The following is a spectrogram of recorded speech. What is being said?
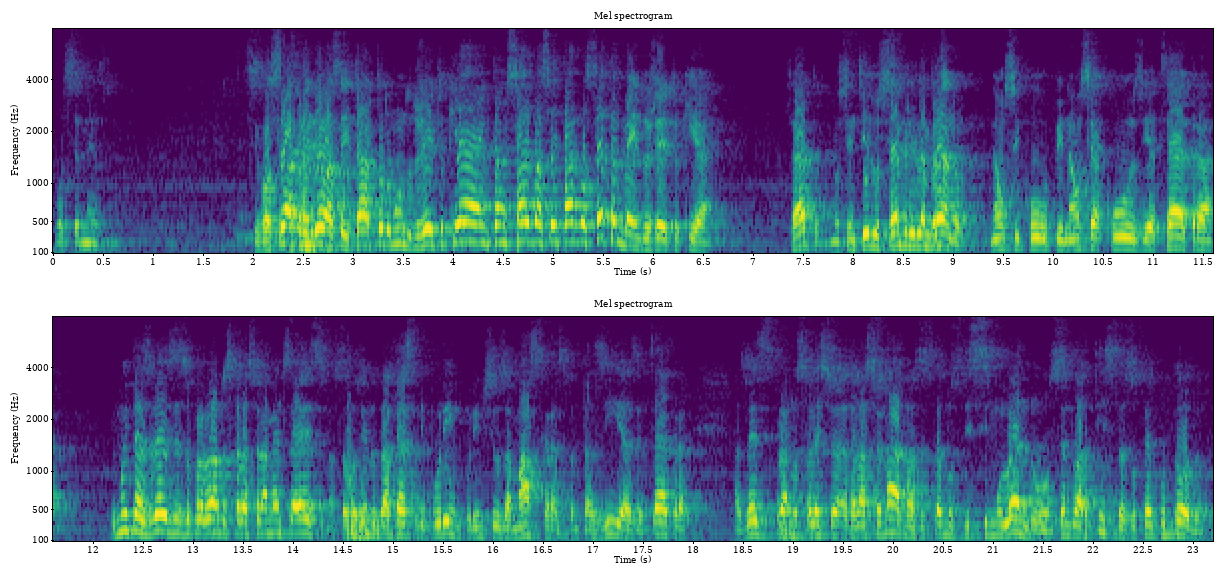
você mesmo. Se você aprendeu a aceitar todo mundo do jeito que é, então saiba aceitar você também do jeito que é. Certo? No sentido sempre lembrando, não se culpe, não se acuse, etc. E muitas vezes o problema dos relacionamentos é esse. Nós estamos vindo da festa de Purim. Purim se usa máscaras, fantasias, etc. Às vezes, para nos relacionar, nós estamos dissimulando ou sendo artistas o tempo todo.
